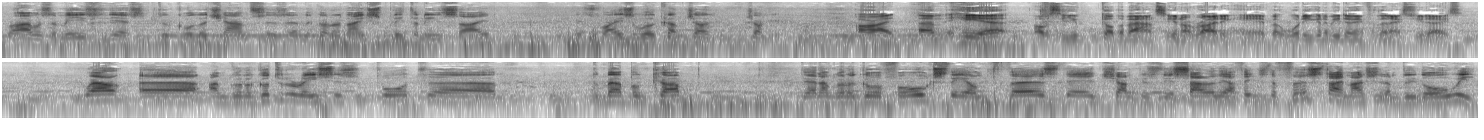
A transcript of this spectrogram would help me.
Ride was amazing, yes, he took all the chances and got a nice split on the inside. That's why he's a World Cup jo- jockey. All right, um, here, obviously you've got the ban, so you're not riding here, but what are you going to be doing for the next few days? Well, uh, I'm going to go to the races, support uh, the Melbourne Cup. Then I'm going to go for Oaks Day on Thursday, and Champions Day Saturday. I think it's the first time actually I'm doing the whole week.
